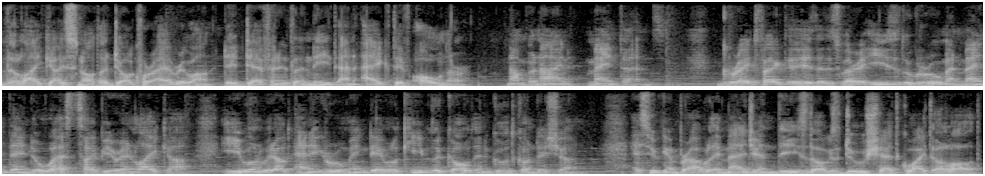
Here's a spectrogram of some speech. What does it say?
The Laika is not a dog for everyone, they definitely need an active owner. Number 9. Maintenance. Great fact is that it's very easy to groom and maintain the West Siberian Laika. Even without any grooming, they will keep the coat in good condition. As you can probably imagine, these dogs do shed quite a lot,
